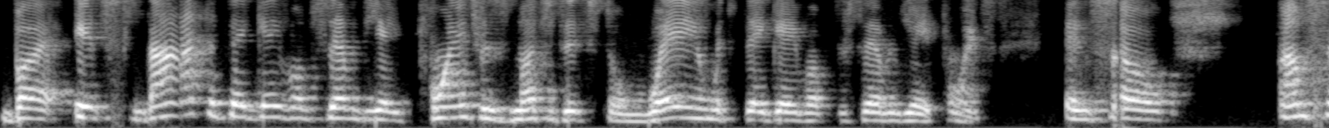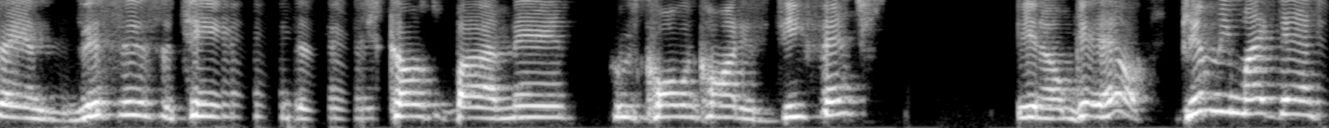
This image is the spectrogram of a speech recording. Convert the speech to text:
But it's not that they gave up 78 points as much as it's the way in which they gave up the 78 points. And so I'm saying this is a team that's coached by a man whose calling card is defense. You know, get, hell, give me Mike D'Antoni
